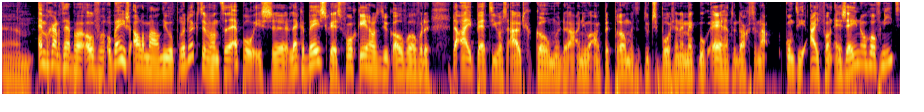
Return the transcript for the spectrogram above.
Um, en we gaan het hebben over opeens allemaal nieuwe producten. Want uh, Apple is uh, lekker bezig geweest. Vorige keer hadden we het natuurlijk over, over de, de iPad die was uitgekomen. De nieuwe iPad Pro met de toetsenbord en een MacBook Air. En toen dachten we, nou, komt die iPhone SE nog of niet?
